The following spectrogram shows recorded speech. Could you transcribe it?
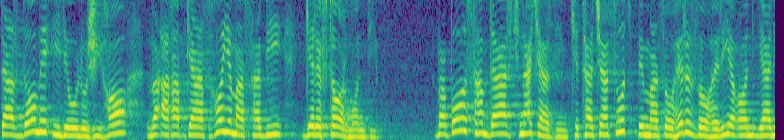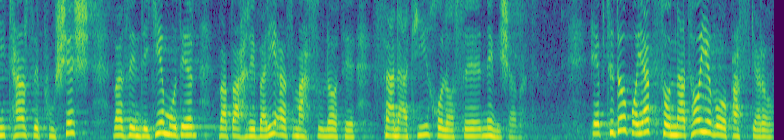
در دام ایدئولوژی ها و عقبگردهای مذهبی گرفتار ماندیم و باز هم درک نکردیم که تجدد به مظاهر ظاهری آن یعنی طرز پوشش و زندگی مدرن و بهرهبری از محصولات صنعتی خلاصه نمی شود. ابتدا باید سنت های واپسگرا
